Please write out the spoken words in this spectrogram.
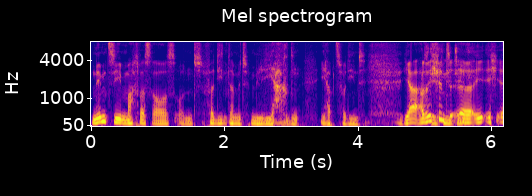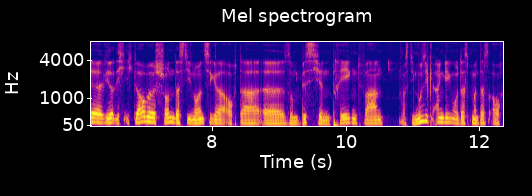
Nehmt sie, macht was raus und verdient damit Milliarden. Ihr habt's verdient. Ja, also ich finde, äh, ich, äh, ich, ich glaube schon, dass die 90er auch da äh, so ein bisschen prägend waren, was die Musik anging und dass man das auch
